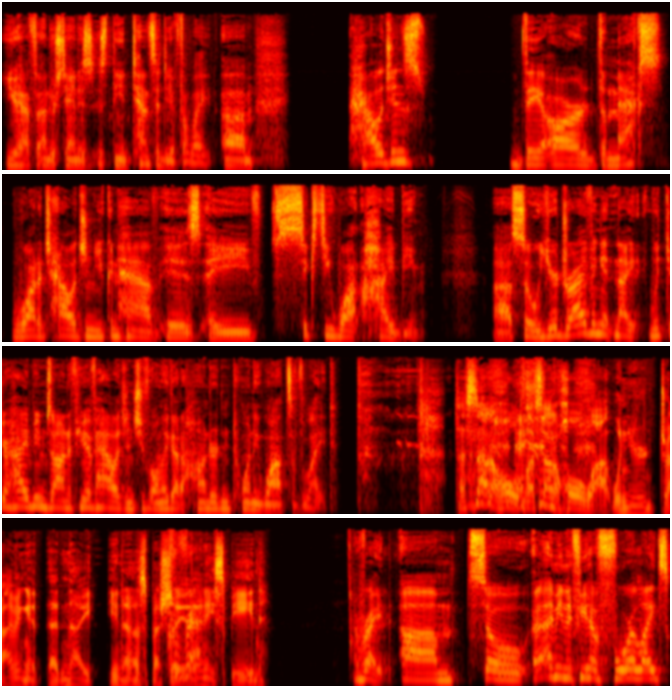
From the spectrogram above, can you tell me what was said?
you have to understand is, is the intensity of the light. Um, halogens, they are the max wattage halogen you can have is a 60 watt high beam. Uh, so you're driving at night with your high beams on. If you have halogens, you've only got 120 watts of light. That's not a whole. That's not a whole lot when you're driving it at night. You know, especially Correct. at any speed. Right. Um, so, I mean, if you have four lights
